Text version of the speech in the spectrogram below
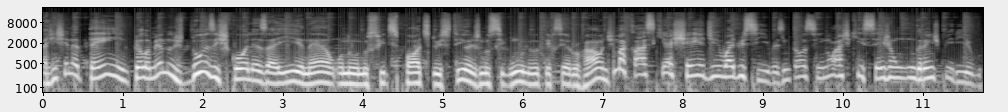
a gente ainda tem pelo menos duas escolhas aí, né, no, no sweet spot do Steelers, no segundo e no terceiro round, uma classe que é cheia de wide receivers, então assim, não acho que seja um, um grande perigo.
